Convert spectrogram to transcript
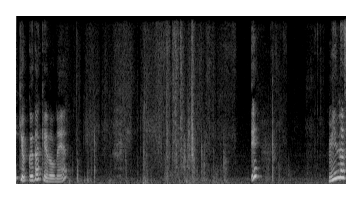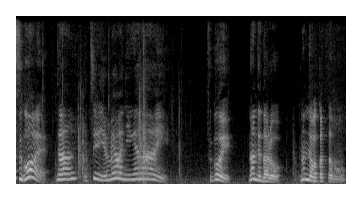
い曲だけどね。え？みんなすごい。じゃん。1位夢は逃げない。すごい。なんでだろう？なんでわかったの？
